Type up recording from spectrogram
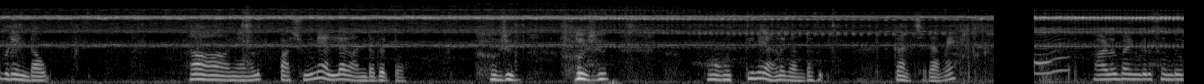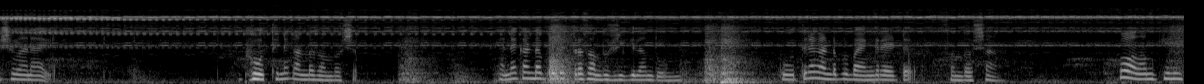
ഇവിടെ ഉണ്ടാവും. ആ ഞങ്ങൾ പശുവിനെ അല്ല കണ്ടത് കേട്ടോ. ഒരു ഒരു ഓത്തിനെയാണ് കണ്ടത്. കാണിച്ചു തരാമേ. ആൾ ഭയങ്കര സന്തോഷവാനായി. പോത്തിനെ കണ്ട സന്തോഷം. എന്നെ കണ്ടപ്പോൾ ഇത്ര സന്തോഷിക്കില്ലെന്ന് തോന്നുന്നു. പോത്തിനെ കണ്ടപ്പോൾ ഭയങ്കരമായിട്ട് സന്തോഷമാണ് ഓ നമുക്കിനി.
